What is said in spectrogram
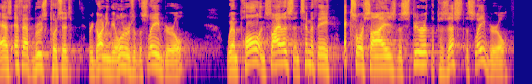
As F.F. Bruce puts it regarding the owners of the slave girl, when Paul and Silas and Timothy exorcised the spirit that possessed the slave girl,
